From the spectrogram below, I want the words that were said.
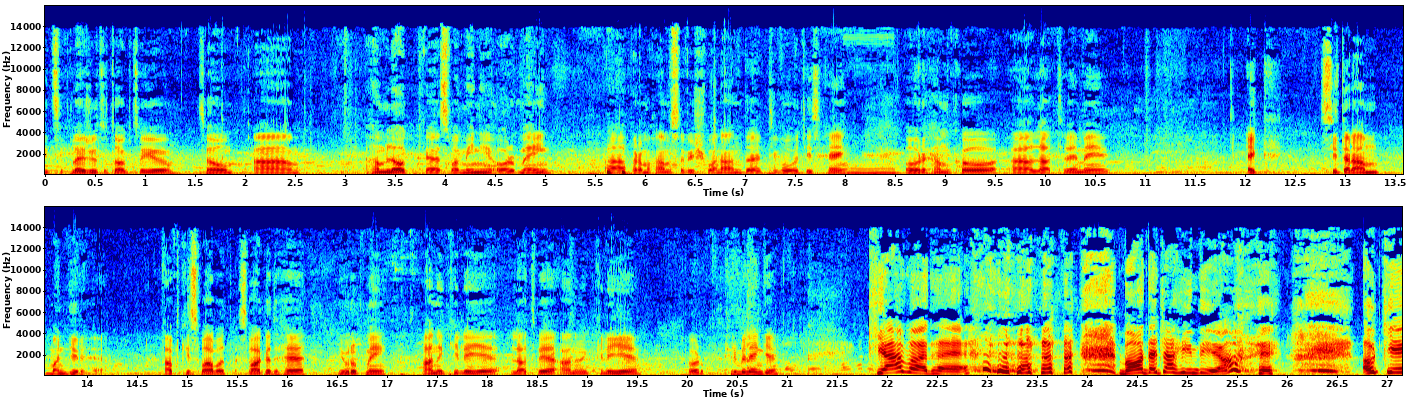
it's a pleasure to talk to you so हम लोग स्वामिनी और मैं परमहंस विश्वानंद डिवोटीज हैं और हमको लातवे में एक सीताराम मंदिर है आपकी स्वागत स्वागत है यूरोप में आने के लिए लातविया आने के लिए और फिर मिलेंगे क्या बात है बहुत अच्छा हिंदी है ओके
